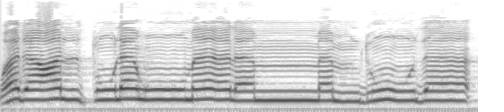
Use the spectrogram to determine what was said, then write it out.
وَجَعَلْتُ لَهُ مَالًا مَّمْدُودًا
